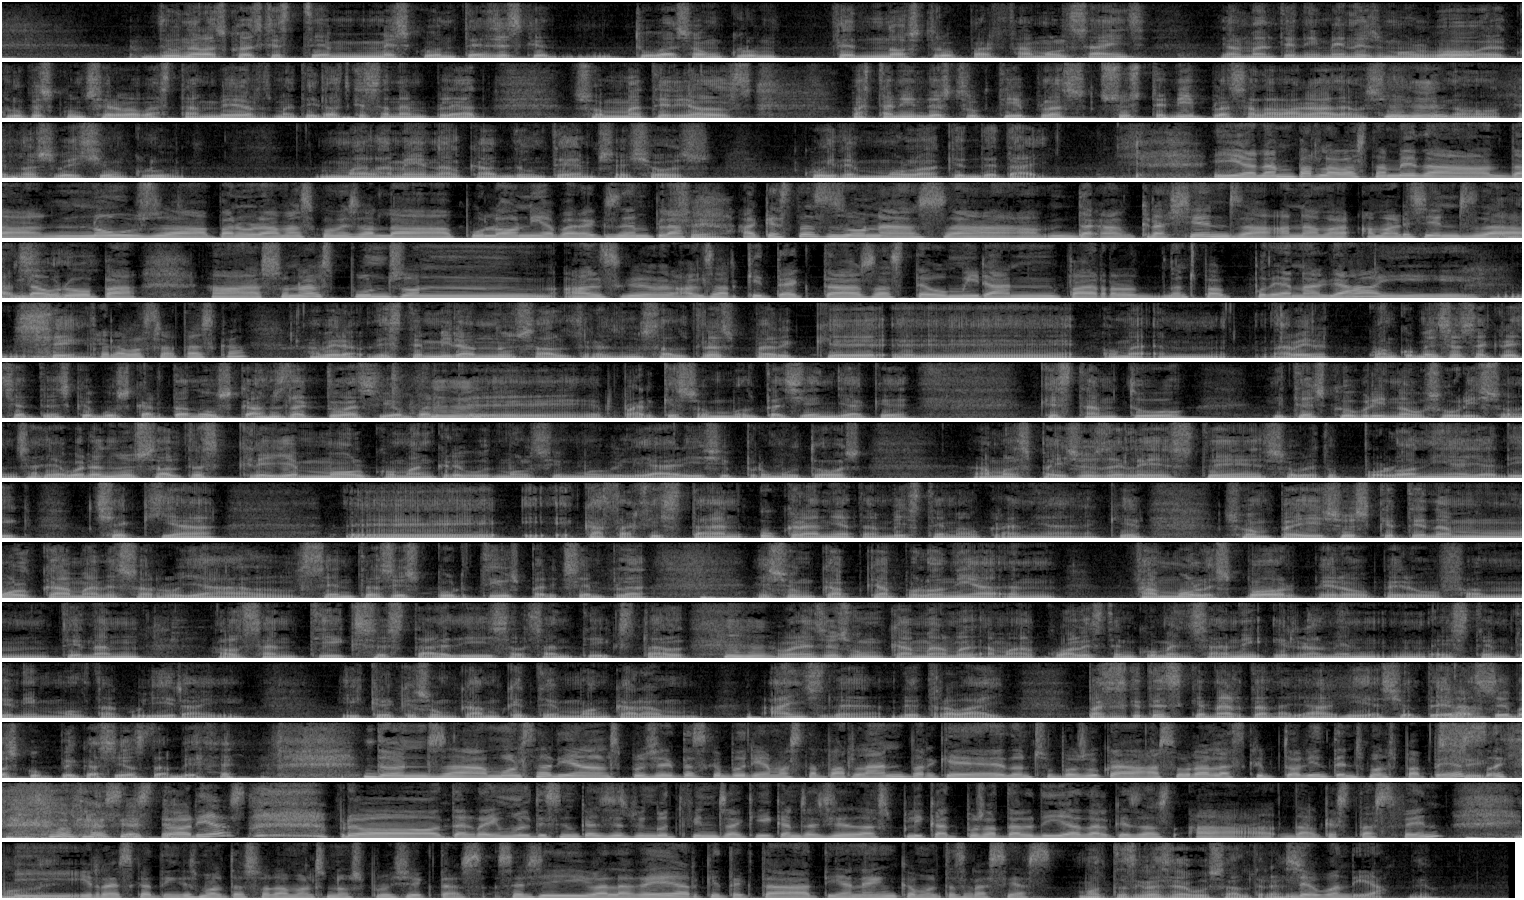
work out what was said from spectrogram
d'una de les coses que estem més contents és que tu vas a un club fet nostre per fa molts anys i el manteniment és molt bo, el club es conserva bastant bé, els materials que s'han empleat són materials bastant indestructibles, sostenibles a la vegada, o sigui, que, no, que no es vegi un club malament al cap d'un temps, això és, cuidem molt aquest detall. I ara em parlaves també de, de nous uh, panorames com és el de Polònia, per exemple. Sí. Aquestes zones uh, de, creixents, uh, en emer- emergents de- d'Europa, uh, són els punts on els, els arquitectes esteu mirant per, doncs, per poder anar allà i Sí. fer la vostra tasca? A veure, estem mirant nosaltres, nosaltres perquè, eh, home, a veure, quan comences a créixer tens que buscar-te nous camps d'actuació perquè, perquè són molta gent ja que, que està amb tu i tens que obrir nous horitzons. Llavors nosaltres creiem molt, com han cregut molts immobiliaris i promotors, amb els països de l'est, sobretot Polònia, ja dic, Txèquia, eh, Kazajistan, Ucrània també estem a Ucrània aquí. Són països que tenen molt camp a desenvolupar. Els centres esportius, per exemple, és un cap que a Polònia en, fan molt esport, però, però fan, tenen els antics estadis, els antics tal. Uh -huh. Llavors és un camp amb, amb el qual estem començant i, i realment estem tenint molta acollida i, i crec que és un camp que té encara anys de, de treball. Passa que tens que anar-te'n allà i això té Clar. les seves complicacions també. Doncs uh, molts serien els projectes que podríem estar parlant, perquè doncs, suposo que a sobre l'escriptori en tens molts papers, Sí. moltes històries, però t'agraïm moltíssim que hagis vingut fins aquí, que ens hagis explicat, posat al dia del que, és, uh, del que estàs fent, i, i res, que tinguis molta sort amb els nous projectes. Sergi Balaguer, arquitecte tianenc, que moltes gràcies. Moltes gràcies a vosaltres. Adéu, bon dia. Adéu.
